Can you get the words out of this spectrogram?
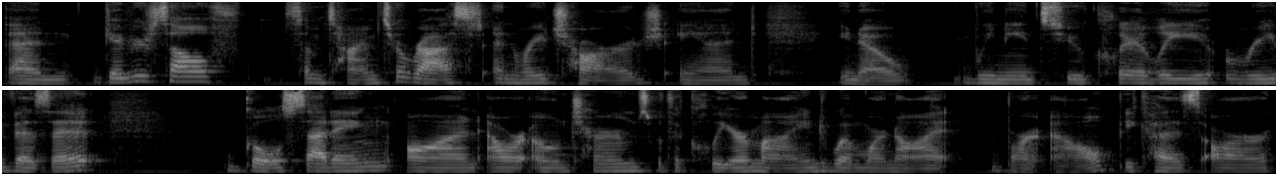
then give yourself some time to rest and recharge. And, you know, we need to clearly revisit goal setting on our own terms with a clear mind when we're not burnt out because our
